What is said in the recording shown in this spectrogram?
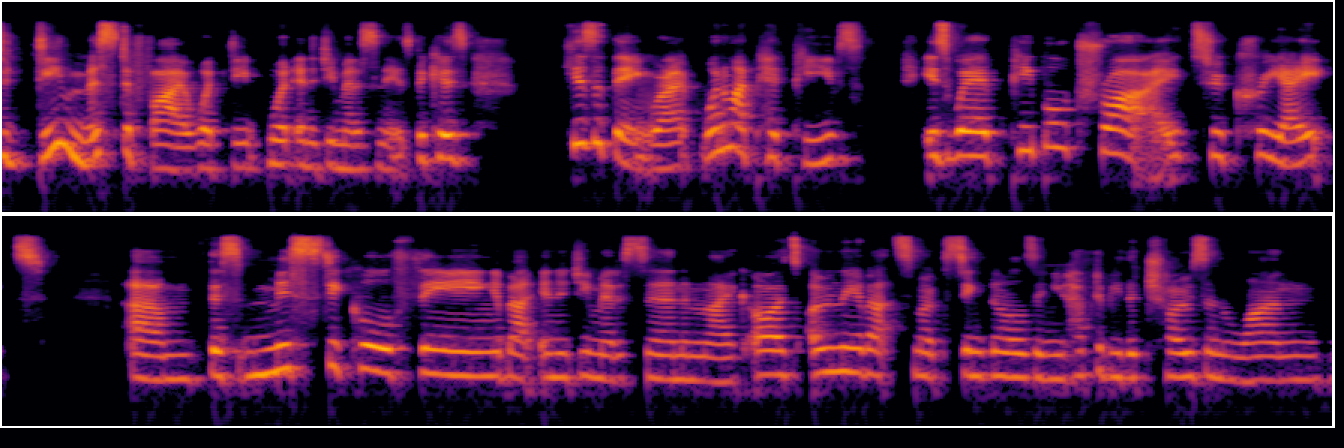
to demystify what de- what energy medicine is. Because here's the thing, right? One of my pet peeves is where people try to create um, this mystical thing about energy medicine and like, oh, it's only about smoke signals and you have to be the chosen one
